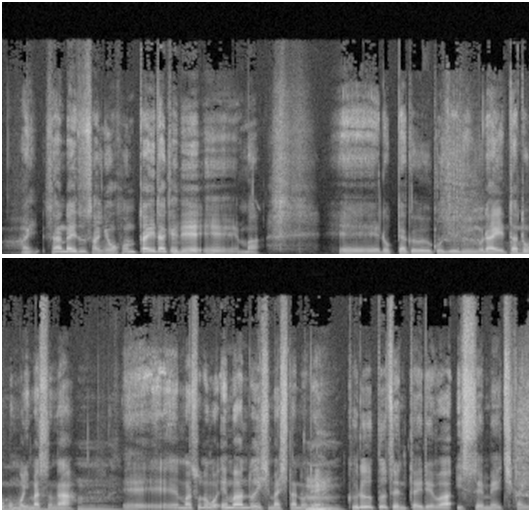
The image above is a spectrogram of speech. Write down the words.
はい。サンライズ産業本体だけで、うん、えー、まあえー、650人ぐらいだと思いますが、うん、えー、まあ、その後 M&A しましたので、うん、グループ全体では1,000名近いで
